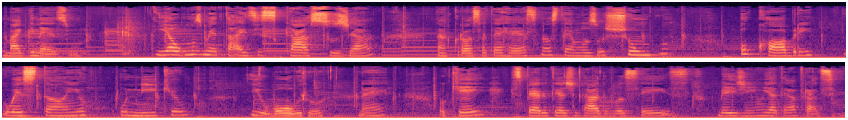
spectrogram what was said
magnésio. E alguns metais escassos já na crosta terrestre, nós temos o chumbo, o cobre, o estanho, o níquel e o ouro, né? Ok? Espero ter ajudado vocês. Beijinho e até a próxima.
